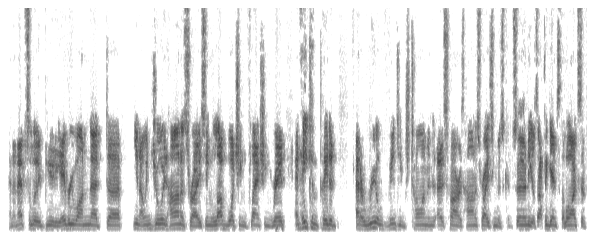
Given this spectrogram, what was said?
and an absolute beauty. Everyone that uh, you know enjoyed harness racing loved watching Flashing Red, and he competed at a real vintage time as far as harness racing was concerned. He was up against the likes of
